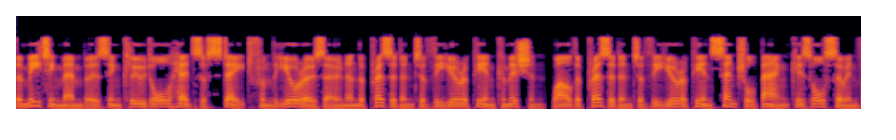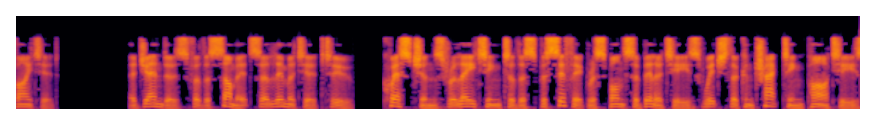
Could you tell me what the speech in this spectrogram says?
The meeting members include all heads of state from the Eurozone and the President of the European Commission, while the President of the European Central Bank is also invited. Agendas for the summits are limited to questions relating to the specific responsibilities which the contracting parties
